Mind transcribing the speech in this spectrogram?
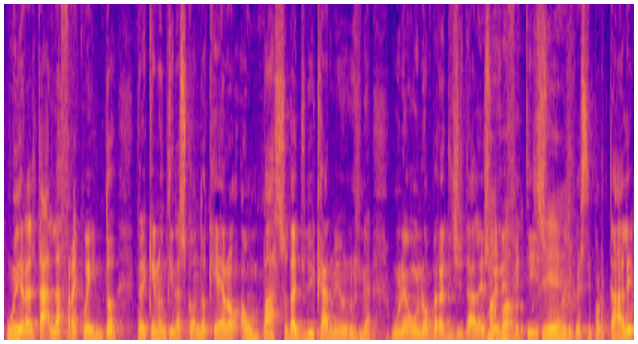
una in realtà la frequento perché non ti nascondo che ero a un passo da giudicarmi un, una, un'opera digitale su Ma NFT sì. su uno di questi portali.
